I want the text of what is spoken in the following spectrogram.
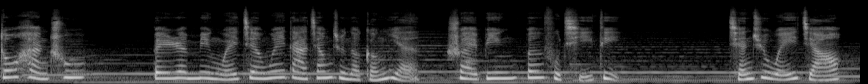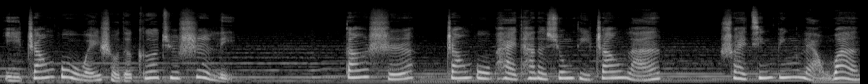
东汉初，被任命为建威大将军的耿弇率兵奔赴齐地，前去围剿以张布为首的割据势力。当时，张布派他的兄弟张兰率精兵两万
